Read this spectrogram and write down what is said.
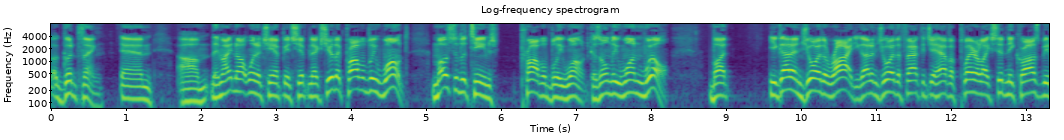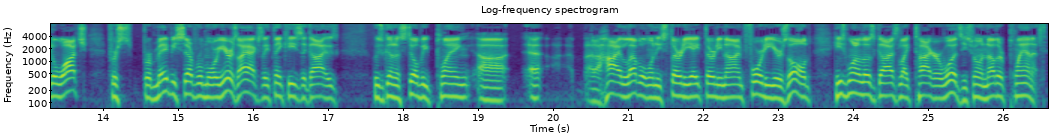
a good thing. And um, they might not win a championship next year. They probably won't. Most of the teams probably won't because only one will. But you got to enjoy the ride. You got to enjoy the fact that you have a player like Sidney Crosby to watch for for maybe several more years. I actually think he's the guy who's who's going to still be playing uh, at, a high level when he's 38, 39, 40 years old. He's one of those guys like Tiger Woods. He's from another planet.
